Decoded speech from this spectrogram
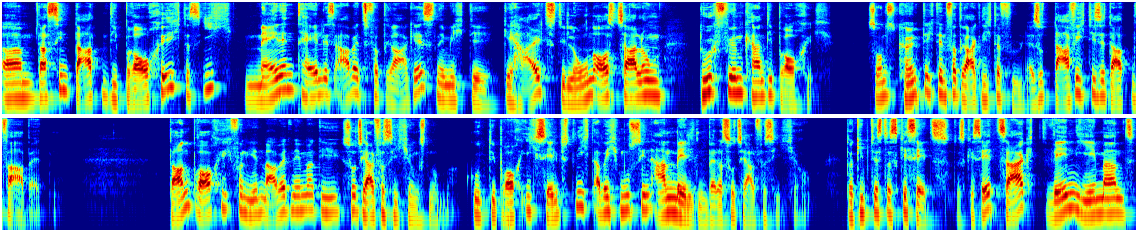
Ähm, das sind Daten, die brauche ich, dass ich meinen Teil des Arbeitsvertrages, nämlich die Gehalts-, die Lohnauszahlung durchführen kann, die brauche ich. Sonst könnte ich den Vertrag nicht erfüllen. Also darf ich diese Daten verarbeiten. Dann brauche ich von jedem Arbeitnehmer die Sozialversicherungsnummer. Gut, die brauche ich selbst nicht, aber ich muss ihn anmelden bei der Sozialversicherung. Da gibt es das Gesetz. Das Gesetz sagt, wenn jemand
